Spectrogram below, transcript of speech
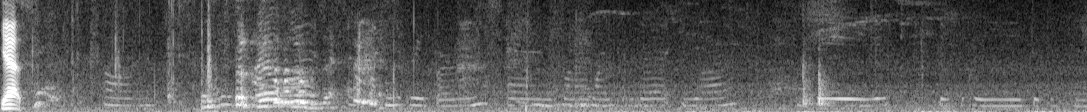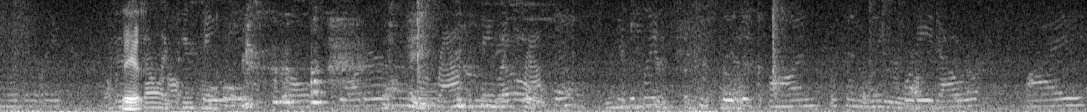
Yes. Um, I had a second degree burn, and when I went to the ER, they basically did this thing where they like They- salt, saline, and salt water in a wrap, and they like wrapped it. And it was like completely gone within like 48 hours. Why?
